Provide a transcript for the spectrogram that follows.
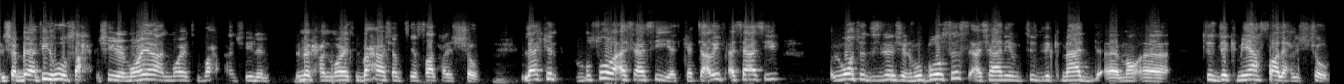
نشبهها فيه هو صح نشيل الملح عن موية البحر نشيل الملح عن مويه البحر عشان تصير صالحة للشرب لكن بصورة أساسية كتعريف أساسي ال water desalination هو process عشان ينتج لك ماد ينتج آه، لك مياه صالح للشرب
